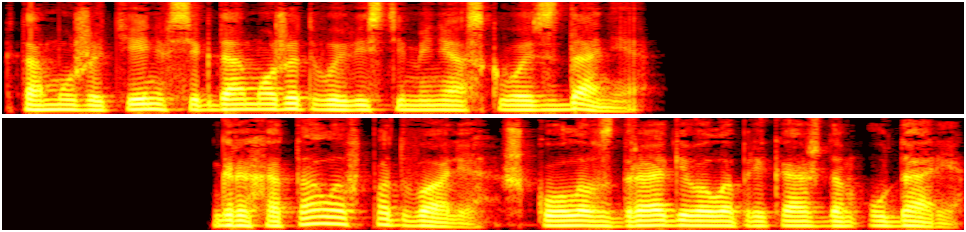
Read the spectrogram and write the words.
К тому же тень всегда может вывести меня сквозь здание. Грохотало в подвале, школа вздрагивала при каждом ударе.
